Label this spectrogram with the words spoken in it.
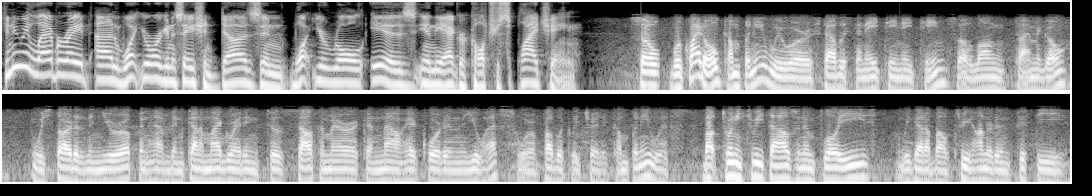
can you elaborate on what your organization does and what your role is in the agriculture supply chain? So, we're quite an old company. We were established in 1818, so a long time ago. We started in Europe and have been kind of migrating to South America and now headquartered in the U.S. We're a publicly traded company with about 23,000 employees. We got about 350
